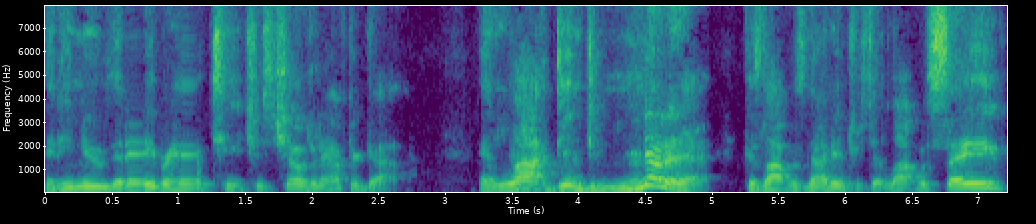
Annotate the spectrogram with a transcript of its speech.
and he knew that Abraham would teach his children after God. And Lot didn't do none of that because Lot was not interested. Lot was saved,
